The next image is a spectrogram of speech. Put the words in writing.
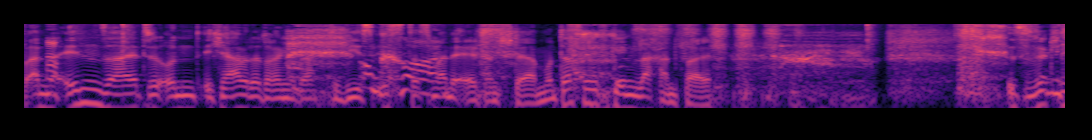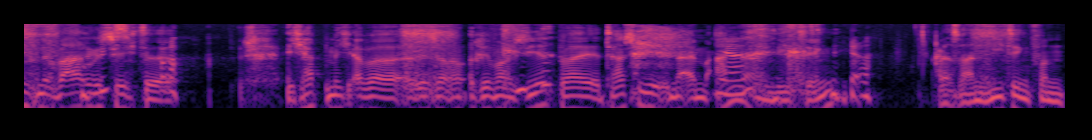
an der Innenseite und ich habe daran gedacht, wie es oh ist, Gott. dass meine Eltern sterben. Und das hilft gegen Lachanfall. Ist wirklich eine wahre Geschichte. Ich habe mich aber revanchiert bei Tashi in einem anderen ja. Meeting. Ja. Das war ein Meeting von,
